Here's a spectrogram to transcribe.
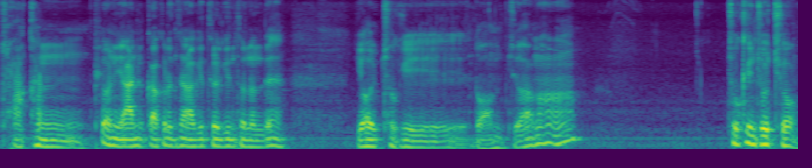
정확한 표현이 아닐까 그런 생각이 들긴 드는데 열촉이 넘죠 아마. 좋긴 좋죠.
